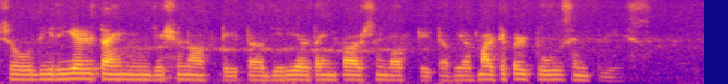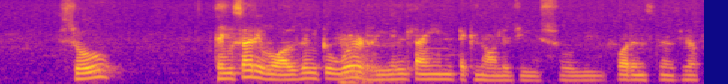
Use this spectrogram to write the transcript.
So the real-time ingestion of data, the real-time parsing of data, we have multiple tools in place. So things are evolving toward real-time technology. So you, for instance, you have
